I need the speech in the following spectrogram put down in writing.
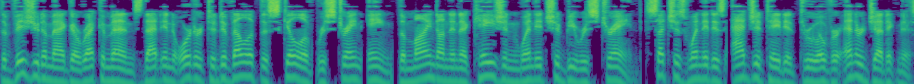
the Visuddhimagga recommends that in order to develop the skill of restrain the mind on an occasion when it should be restrained such as when it is agitated through over-energeticness,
